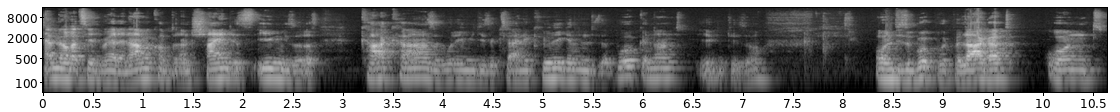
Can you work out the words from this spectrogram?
Haben mir auch erzählt, woher der Name kommt und anscheinend ist es irgendwie so, dass KK, so wurde irgendwie diese kleine Königin in dieser Burg genannt, irgendwie so. Und diese Burg wurde belagert und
